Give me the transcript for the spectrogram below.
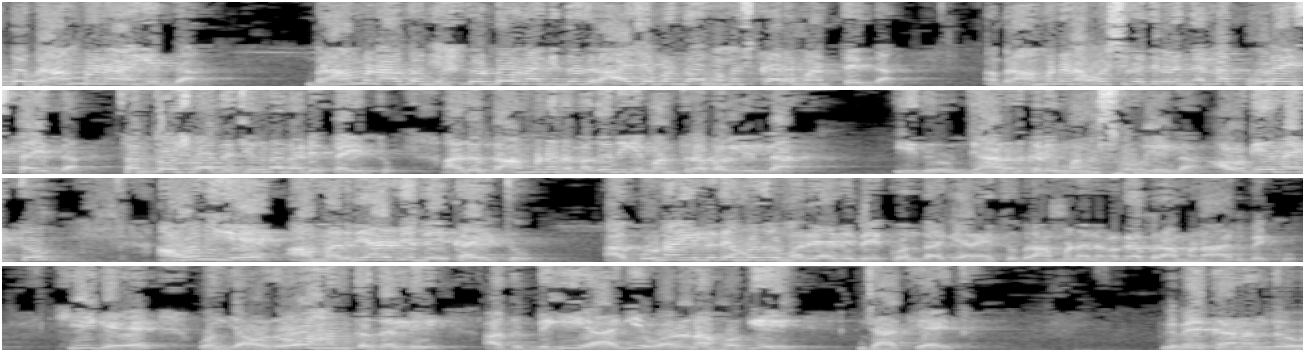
ಒಬ್ಬ ಬ್ರಾಹ್ಮಣ ಆಗಿದ್ದ, ಬ್ರಾಹ್ಮಣ ಆದವನು ಎಷ್ಟು ದೊಡ್ಡವನಾಗಿದ್ದ ಅಂದ್ರೆ ರಾಜ ಬಂದು ಅವನು ನಮಸ್ಕಾರ ಮಾಡ್ತಾ ಇದ್ದ. ಬ್ರಾಹ್ಮಣನ ಅವಶ್ಯಕತೆಗಳನ್ನೆಲ್ಲ ಪೂರೈಸ್ತಾ ಇದ್ದ, ಸಂತೋಷವಾದ ಜೀವನ ನಡೀತಾ ಇತ್ತು. ಆದ್ರೆ ಬ್ರಾಹ್ಮಣನ ಮಗನಿಗೆ ಮಂತ್ರ ಬರಲಿಲ್ಲ ಇದು ಧ್ಯಾನದ ಕಡೆ ಮನಸ್ಸು ಹೋಗಲಿಲ್ಲ. ಅವಾಗೇನಾಯ್ತು ಅವನಿಗೆ ಆ ಮರ್ಯಾದೆ ಬೇಕಾಯಿತು. ಆ ಗುಣ ಇಲ್ಲದೆ ಹೋದ್ರೆ ಮರ್ಯಾದೆ ಬೇಕು ಅಂದಾಗ ಏನಾಯ್ತು? ಬ್ರಾಹ್ಮಣ ಮಗ ಬ್ರಾಹ್ಮಣ ಆಗಬೇಕು. ಹೀಗೆ ಒಂದು ಯಾವುದೋ ಹಂತದಲ್ಲಿ ಅದು ಬಿಗಿಯಾಗಿ ವರ್ಣ ಹೋಗಿ ಜಾತಿ ಆಯಿತು. ವಿವೇಕಾನಂದರು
